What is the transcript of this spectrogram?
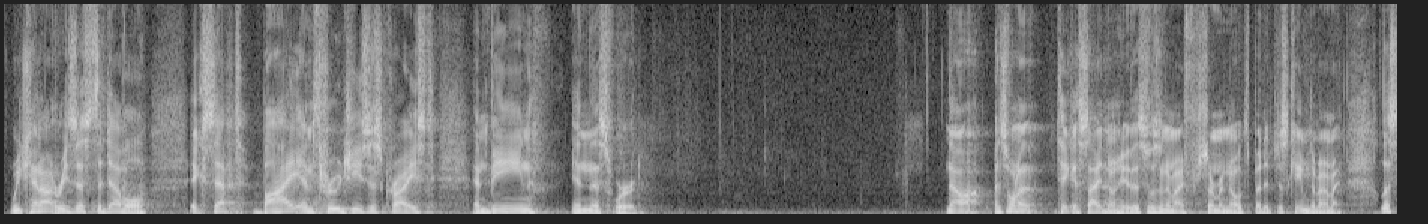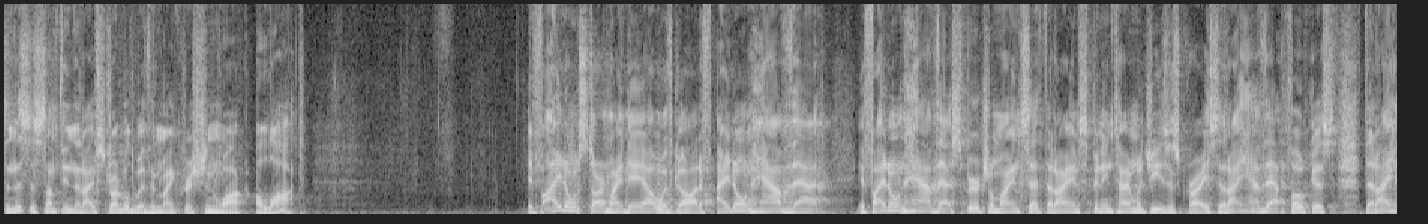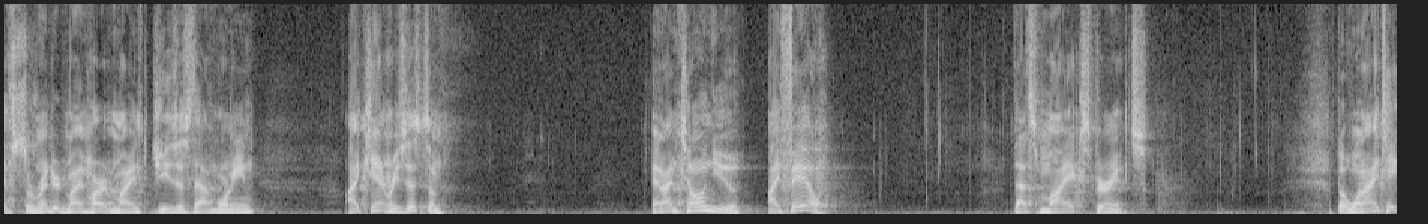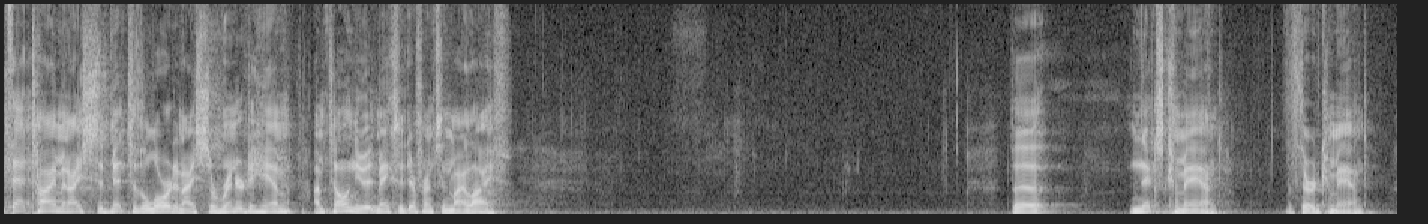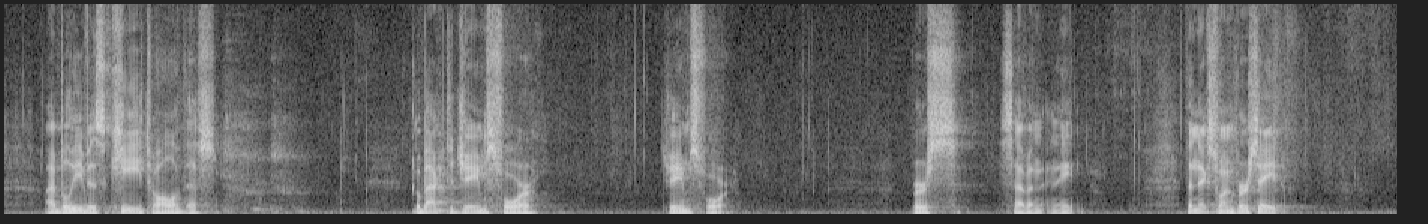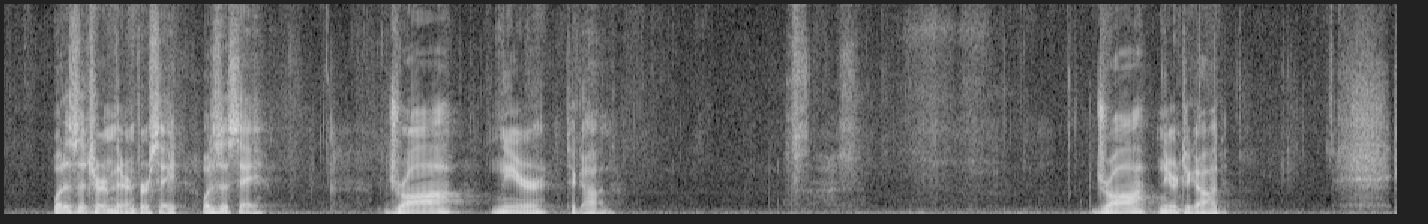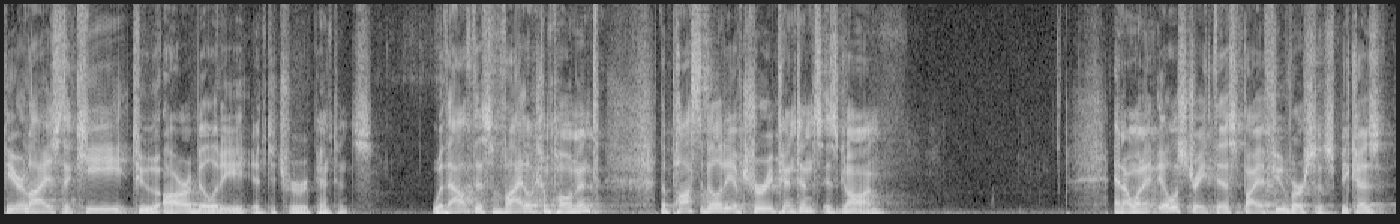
We cannot resist the devil except by and through Jesus Christ and being in this word. Now, I just want to take a side note here. This wasn't in my sermon notes, but it just came to my mind. Listen, this is something that I've struggled with in my Christian walk a lot. If I don't start my day out with God, if I don't have that, if I don't have that spiritual mindset that I am spending time with Jesus Christ, that I have that focus, that I have surrendered my heart and mind to Jesus that morning, I can't resist Him. And I'm telling you, I fail. That's my experience. But when I take that time and I submit to the Lord and I surrender to Him, I'm telling you, it makes a difference in my life. The next command, the third command, I believe is key to all of this. Go back to James 4. James 4, verse 7 and 8. The next one, verse 8. What is the term there in verse 8? What does it say? Draw near to God. Draw near to God. Here lies the key to our ability into true repentance. Without this vital component, the possibility of true repentance is gone. And I want to illustrate this by a few verses because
